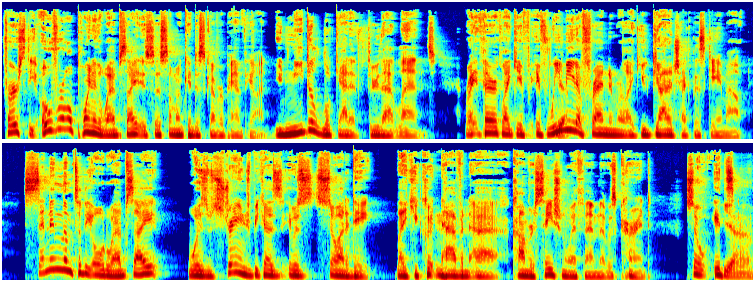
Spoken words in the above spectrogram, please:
First, the overall point of the website is so someone can discover Pantheon. You need to look at it through that lens, right, Therek? Like if if we yeah. meet a friend and we're like, you got to check this game out, sending them to the old website was strange because it was so out of date. Like you couldn't have a uh, conversation with them that was current. So it's yeah.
